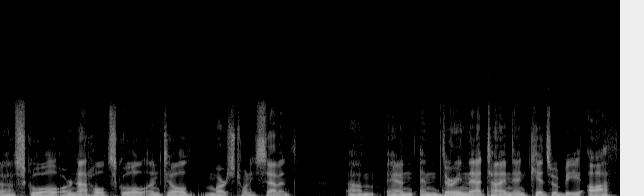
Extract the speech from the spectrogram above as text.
uh, school or not hold school until March 27th, um, and and during that time, then kids would be off,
